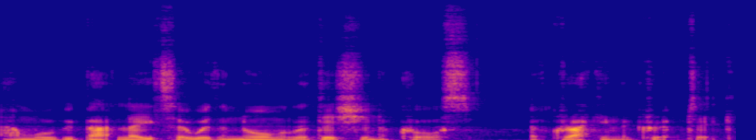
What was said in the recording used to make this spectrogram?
and we'll be back later with a normal edition, of course, of Cracking the Cryptic.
